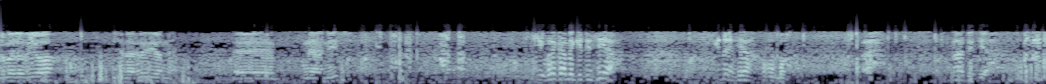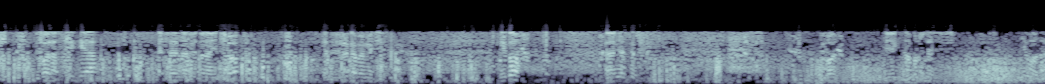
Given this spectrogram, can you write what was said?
νούμερο δύο, Σεναγρίδιον ε, Νεανής. Και βρήκαμε και τη θεία. Κοίτα η θεία, όπου. Να τη θεία. Λοιπόν, αυτή η θεία έφερε να δει τον ανιψό και τη βρήκαμε εμείς. Νίκο, κάνε μια σκέψη. Λοιπόν, τι έχεις να προσθέσεις; Τίποτα.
